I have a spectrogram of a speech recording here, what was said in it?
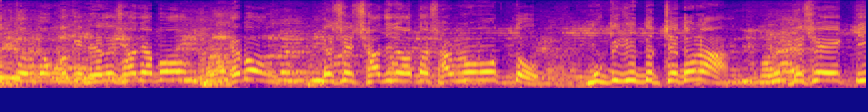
উত্তরবঙ্গকে ঢেলে সাজাবো এবং দেশের স্বাধীনতা, সার্বভৌমত্ব, মুক্তিযুদ্ধের চেতনা, দেশে একটি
